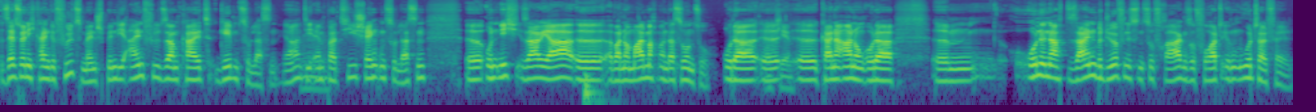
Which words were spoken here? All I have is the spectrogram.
selbst wenn ich kein Gefühlsmensch bin, die Einfühlsamkeit geben zu lassen, ja, die Empathie schenken zu lassen äh, und nicht sage, ja, äh, aber normal macht man das so und so. Oder äh, Okay. äh, keine Ahnung, oder ähm, ohne nach seinen Bedürfnissen zu fragen, sofort irgendein Urteil fällen,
